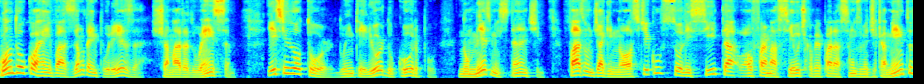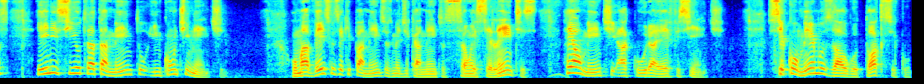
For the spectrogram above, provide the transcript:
Quando ocorre a invasão da impureza, chamada doença, esse doutor, do interior do corpo, no mesmo instante, faz um diagnóstico, solicita ao farmacêutico a preparação dos medicamentos e inicia o tratamento incontinente. Uma vez que os equipamentos e os medicamentos são excelentes, realmente a cura é eficiente. Se comermos algo tóxico,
